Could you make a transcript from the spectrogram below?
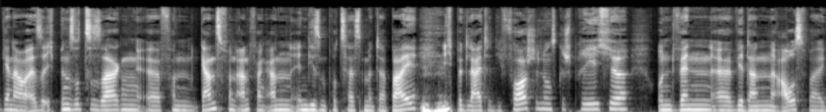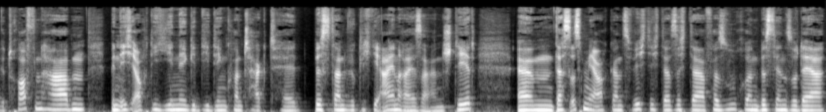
Genau, also ich bin sozusagen äh, von ganz von Anfang an in diesem Prozess mit dabei. Mhm. Ich begleite die Vorstellungsgespräche und wenn äh, wir dann eine Auswahl getroffen haben, bin ich auch diejenige, die den Kontakt hält, bis dann wirklich die Einreise ansteht. Ähm, das ist mir auch ganz wichtig, dass ich da versuche, ein bisschen so der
